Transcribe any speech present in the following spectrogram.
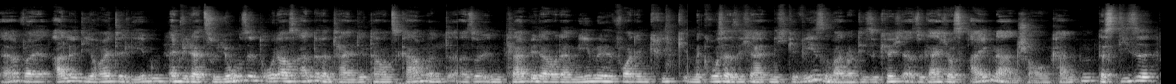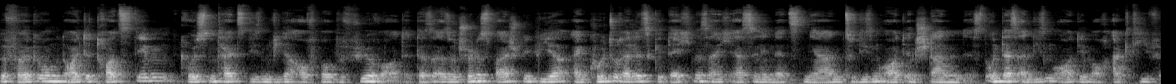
ja, weil alle, die heute leben, entweder zu jung sind oder aus anderen Teilen Litauens kamen und also in Klaipeda oder Memel vor dem Krieg mit großer Sicherheit nicht gewesen waren und diese Kirche also gar nicht aus eigener Anschauung kannten, dass diese Bevölkerung heute trotzdem größtenteils diesen Wiederaufbau befürwortet. Das ist also ein schönes Beispiel, wie ein kulturelles Gedächtnis eigentlich erst in den letzten Jahren zu diesem Ort entstanden ist und dass an diesem Ort eben auch aktiv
